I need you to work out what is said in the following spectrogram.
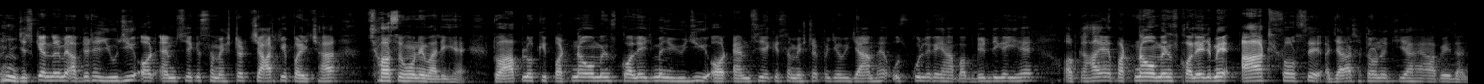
जिसके अंदर में अपडेट है यूजी और एमसीए के सेमेस्टर चार की परीक्षा छः से होने वाली है। तो आप लोग की पटना वुमेंस कॉलेज में यूजी और एमसीए के सेमेस्टर पर जो एग्ज़ाम है, उसको लेकर यहाँ पर अपडेट दी गई है। और कहा गया पटना वुमेंस कॉलेज में 800 से ज़्यादा छात्रों ने किया है आवेदन।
